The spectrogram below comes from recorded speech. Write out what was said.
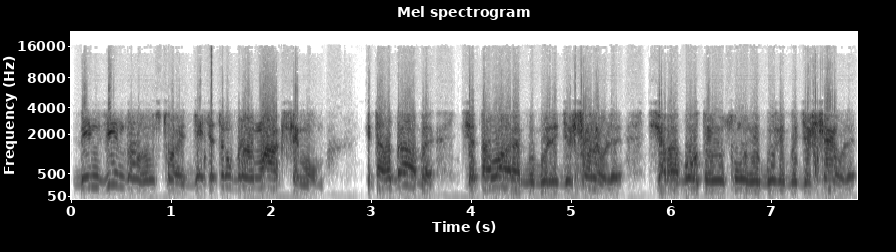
бензин должен стоить 10 рублей максимум. И тогда бы все товары бы были дешевле, все работы и услуги были бы дешевле.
